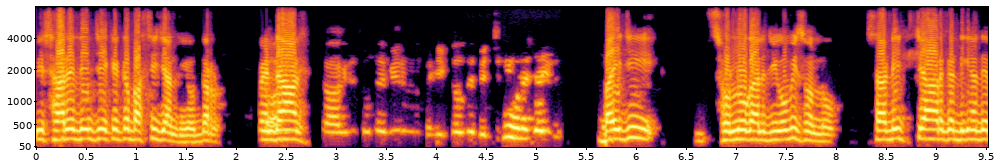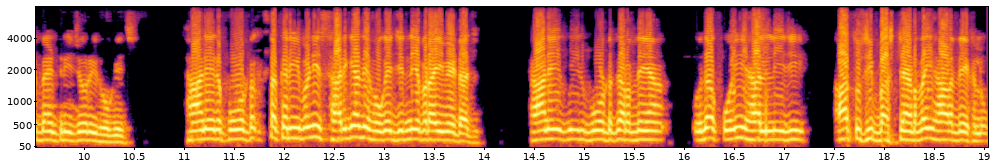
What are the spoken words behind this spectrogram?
ਵੀ ਸਾਰੇ ਦਿਨ 'ਚ ਇੱਕ ਇੱਕ ਬੱਸ ਹੀ ਜਾਂਦੀ ਆ ਉਧਰ ਪਿੰਡਾਂ ਵਾਲੇ। ਕਾਗਜ਼ ਤੁਹਾਡੇ ਵੀਰ ਵਹੀਕਲ ਦੇ ਵਿੱਚ ਨਹੀਂ ਹੋਣੇ ਚਾਹੀਦੇ? ਬਾਈ ਜੀ ਸੁਣ ਲਓ ਗੱਲ ਜੀ ਉਹ ਵੀ ਸੁਣ ਲਓ। ਸਾਡੀ ਚਾਰ ਗੱਡੀਆਂ ਦੇ ਬੈਟਰੀ ਚੋਰੀ ਹੋ ਗਈ ਜੀ। ਥਾਣੇ ਰਿਪੋਰਟ ਤਕਰੀਬਨ ਹੀ ਸਾਰੀਆਂ ਦੇ ਹੋ ਗਏ ਜਿੰਨੇ ਪ੍ਰਾਈਵੇਟ ਆ ਜੀ। ਥਾਣੇ ਕੋਈ ਰਿਪੋਰਟ ਕਰਦੇ ਆ ਉਹਦਾ ਕੋਈ ਹੱਲ ਨਹੀਂ ਜੀ। ਆ ਤੁਸੀਂ ਬੱਸ ਸਟੈਂਡ ਦਾ ਹੀ ਹਾਲ ਦੇਖ ਲਓ।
